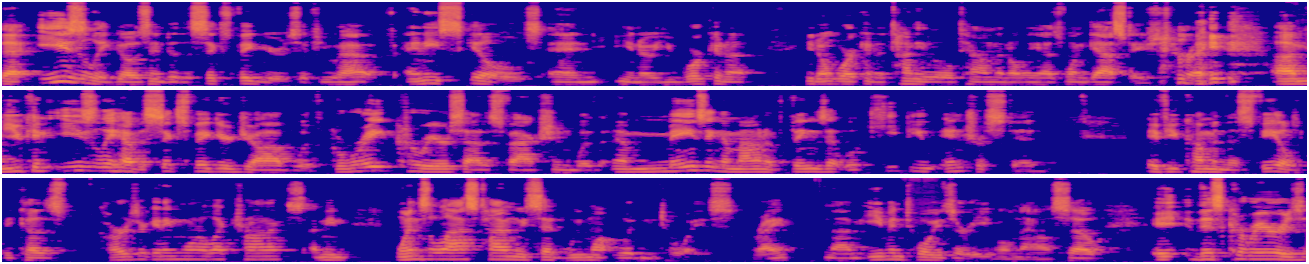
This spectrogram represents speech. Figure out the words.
that easily goes into the six figures if you have any skills and you know you work in a you don't work in a tiny little town that only has one gas station right? Um, you can easily have a six figure job with great career satisfaction with an amazing amount of things that will keep you interested if you come in this field because cars are getting more electronics. I mean when's the last time we said we want wooden toys right? Um, even toys are evil now. So it, this career is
